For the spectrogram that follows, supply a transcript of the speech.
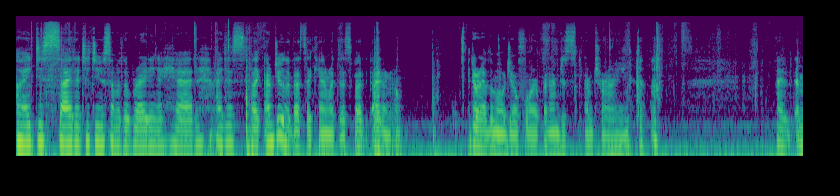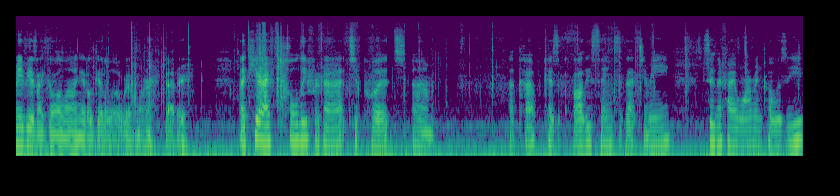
I decided to do some of the writing ahead. I just, like, I'm doing the best I can with this, but I don't know. I don't have the mojo for it, but I'm just, I'm trying. I, maybe as I go along, it'll get a little bit more better. Like here, I've totally forgot to put um, a cup because all these things that to me signify warm and cozy.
